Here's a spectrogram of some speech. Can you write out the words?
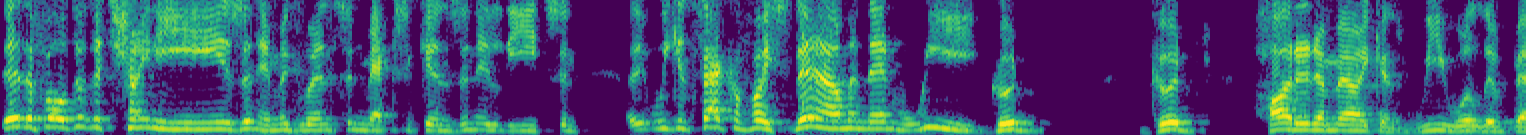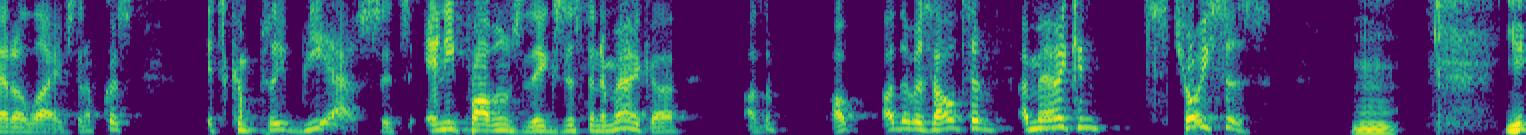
They're the fault of the Chinese and immigrants and Mexicans and elites, and uh, we can sacrifice them, and then we, good, good-hearted Americans, we will live better lives. And of course, it's complete BS. It's any problems that exist in America are the are the results of American choices. Mm. You,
